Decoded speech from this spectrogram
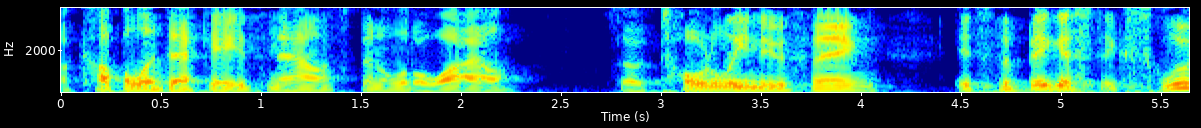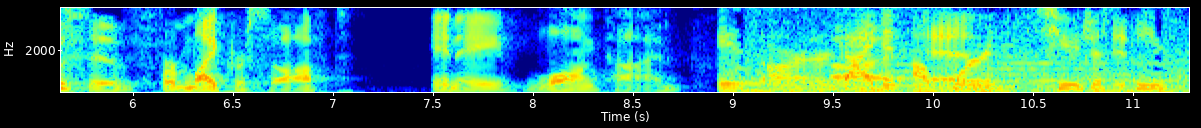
a couple of decades now. It's been a little while. So, totally new thing. It's the biggest exclusive for Microsoft in a long time. These are Uh, guided and upwards to just these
